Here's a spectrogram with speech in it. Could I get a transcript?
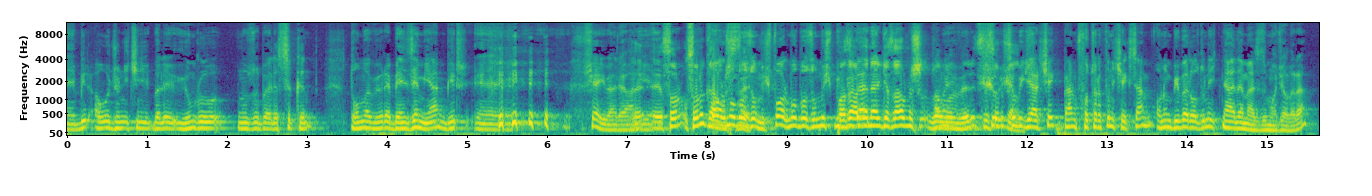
e, bir avucun içini böyle yumruğunuzu böyle sıkın. Dolma bibere benzemeyen bir e, şey böyle hani. E, e, son- sonu kalmış Formu size. bozulmuş. Formu bozulmuş bir Pazardan biber. herkes almış dolma biberi. Şu, şu bir gerçek. Ben fotoğrafını çeksem onun biber olduğunu ikna edemezdim hocalara.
